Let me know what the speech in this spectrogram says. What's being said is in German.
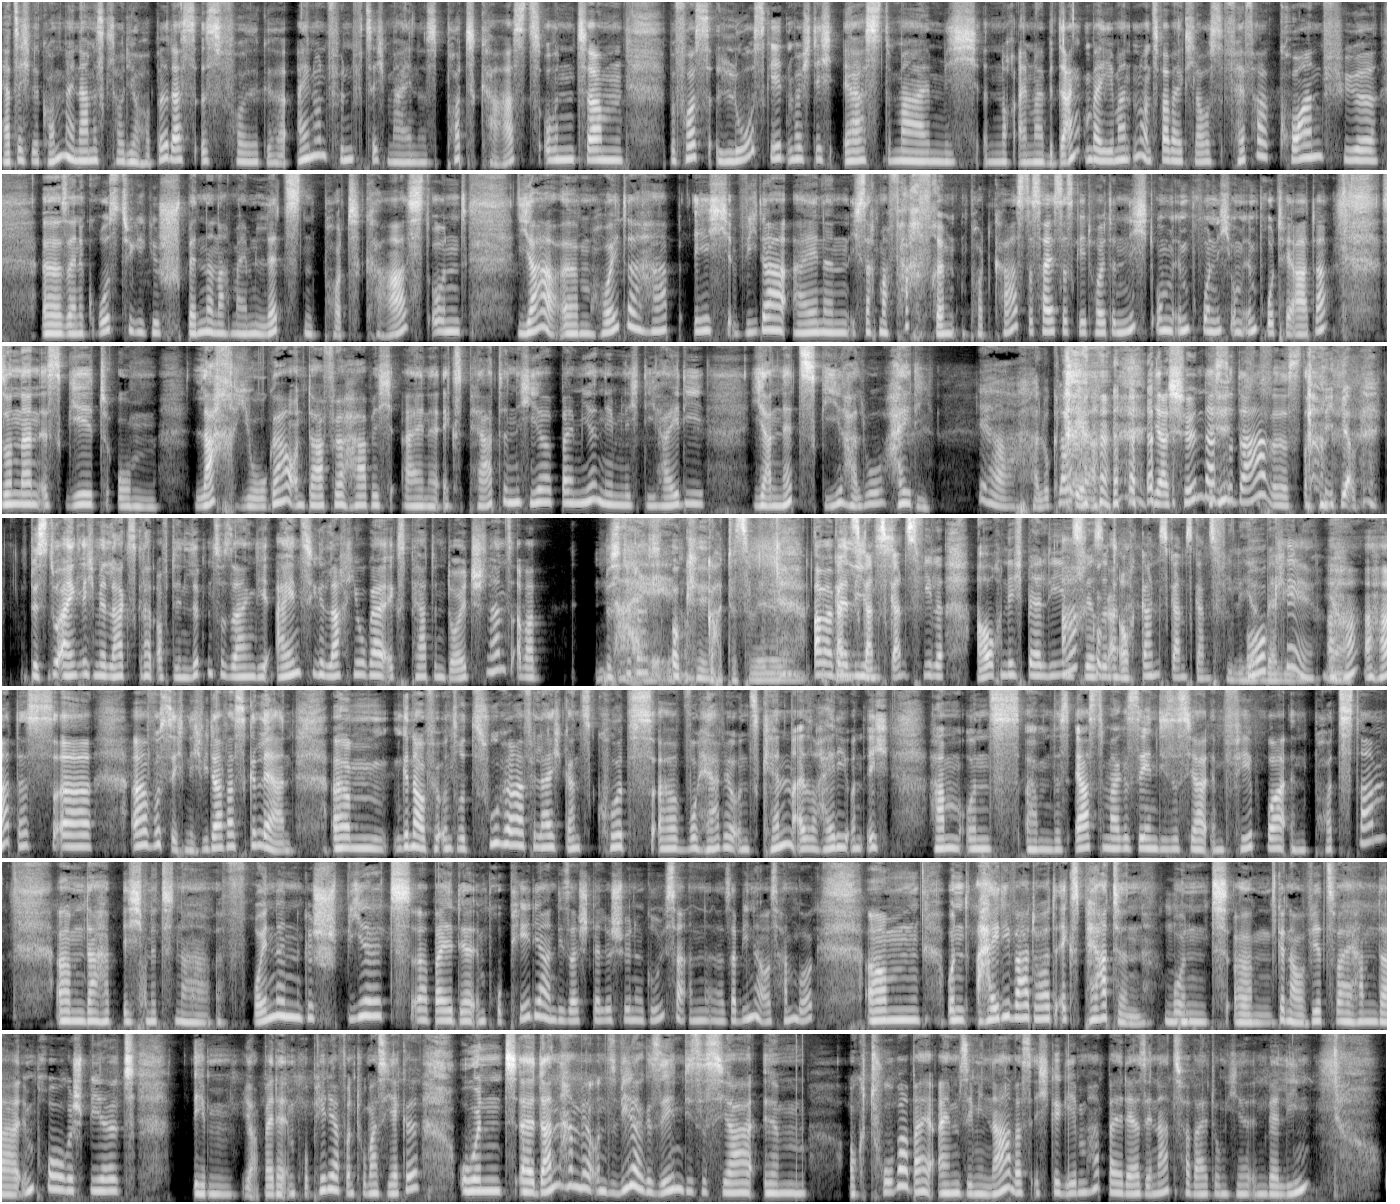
Herzlich willkommen, mein Name ist Claudia Hoppe. Das ist Folge 51 meines Podcasts. Und ähm, bevor es losgeht, möchte ich erstmal mich noch einmal bedanken bei jemandem, und zwar bei Klaus Pfefferkorn für äh, seine großzügige Spende nach meinem letzten Podcast. Und ja, ähm, heute habe ich wieder einen, ich sag mal, fachfremden Podcast. Das heißt, es geht heute nicht um Impro, nicht um Impro-Theater, sondern es geht um Lach-Yoga und dafür habe ich eine Expertin hier bei mir, nämlich die Heidi Janetzki. Hallo Heidi. Ja, hallo Claudia. ja, schön, dass du da bist. ja. Bist du eigentlich, mir lag es gerade auf den Lippen zu sagen, die einzige Lach-Yoga-Expertin Deutschlands, aber bist Nein, du das? Okay. Um Gottes Willen. Aber ganz, Berlins. ganz, ganz viele, auch nicht Berlins. Ach, Wir sind an. auch ganz, ganz, ganz viele hier okay. in Berlin. Ja. aha, aha, das äh, äh, wusste ich nicht. Wieder was gelernt. Ähm, genau, für unsere Zuhörer vielleicht ganz kurz, äh, woher wir uns kennen. Also Heidi und ich haben uns ähm, das erste Mal gesehen dieses Jahr im Februar in Potsdam. Ähm, da habe ich mit einer Freundin gespielt äh, bei der Impropedia. An dieser Stelle schöne Grüße an äh, Sabine aus Hamburg. Ähm, und Heidi war dort Expertin. Mhm. Und ähm, genau, wir zwei haben da Impro gespielt. Eben ja bei der Impropedia von Thomas Jeckel. Und äh, dann haben wir uns wieder gesehen dieses Jahr im Oktober bei einem Seminar, was ich gegeben habe bei der Senatsverwaltung hier in Berlin.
